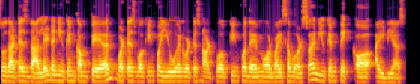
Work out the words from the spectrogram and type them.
so that is valid and you can compare what is working for you and what is not working for them or vice versa and you can pick uh, ideas.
